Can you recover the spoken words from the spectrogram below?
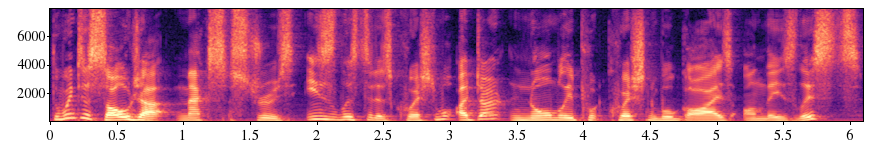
The Winter Soldier, Max Strus, is listed as questionable. I don't normally put questionable guys on these lists,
